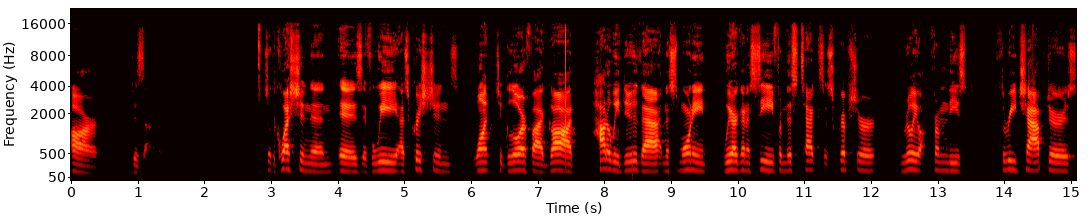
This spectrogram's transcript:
our desire. So the question then is if we as Christians want to glorify God, how do we do that? And this morning we are going to see from this text of Scripture and really uh, from these three chapters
